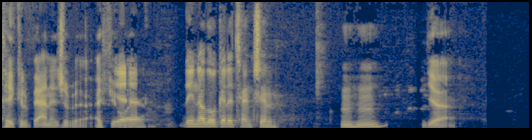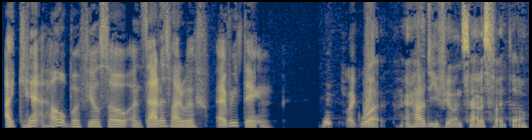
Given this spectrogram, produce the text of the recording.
take advantage of it i feel Yeah. like They know they'll get attention. mm-hmm yeah I can't help but feel so unsatisfied with everything. like what how do you feel unsatisfied though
